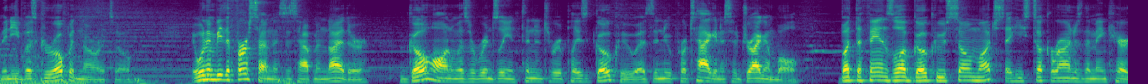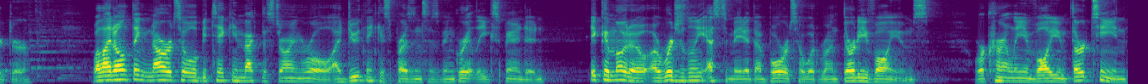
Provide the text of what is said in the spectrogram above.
Many of us grew up with Naruto, it wouldn't be the first time this has happened either. Gohan was originally intended to replace Goku as the new protagonist of Dragon Ball, but the fans love Goku so much that he stuck around as the main character. While I don't think Naruto will be taking back the starring role, I do think his presence has been greatly expanded. Ikemoto originally estimated that Boruto would run 30 volumes. We're currently in volume 13,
